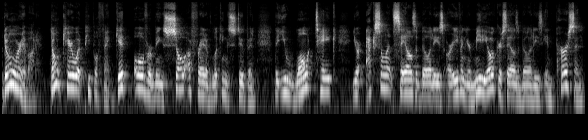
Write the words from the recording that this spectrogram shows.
Don't worry about it. Don't care what people think. Get over being so afraid of looking stupid that you won't take your excellent sales abilities or even your mediocre sales abilities in person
